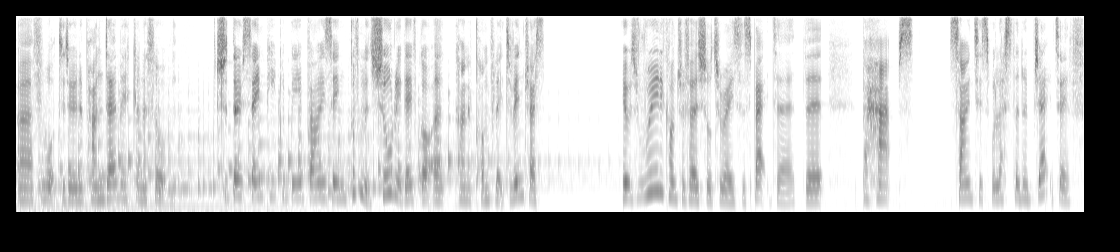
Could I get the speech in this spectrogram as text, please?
uh, for what to do in a pandemic. And I thought, should those same people be advising governments? Surely they've got a kind of conflict of interest. It was really controversial to raise the spectre that perhaps scientists were less than objective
